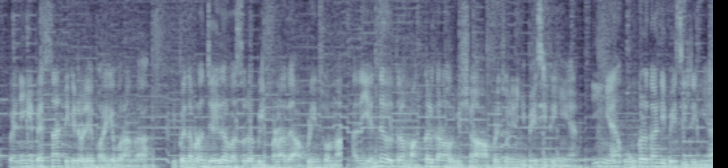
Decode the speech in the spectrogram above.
இப்போ நீங்கள் பேசினா டிக்கெட் விலையை குறைக்க போகிறாங்களா இப்போ இந்த படம் ஜெயிலர் வசூலை பீட் பண்ணாது அப்படின்னு சொன்னால் அது எந்த விதத்தில் மக்களுக்கான ஒரு விஷயம் அப்படின்னு சொல்லி நீங்கள் பேசிட்டு இருக்கீங்க? நீங்கள் உங்களுக்காண்டி பேசிட்டு இருக்கீங்க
